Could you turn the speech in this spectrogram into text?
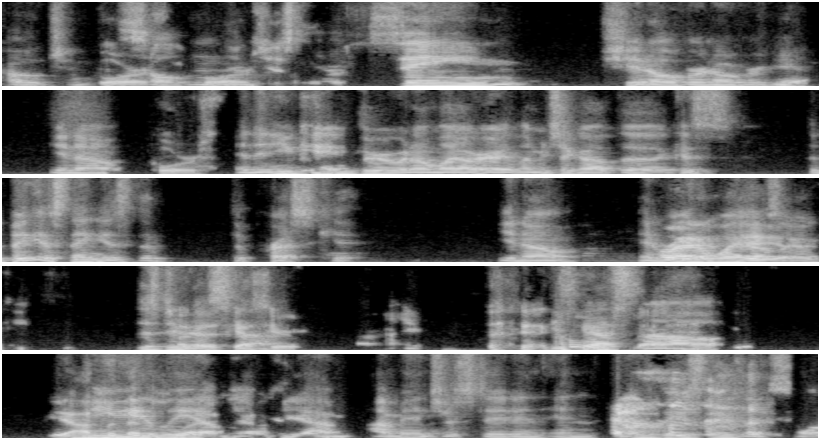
coach and course, consultant, and just same shit over and over again, Yeah. you know. of course. And then you came through, and I'm like, all right, let me check out the because the biggest thing is the the press kit, you know. And Oh, right yeah, away, yeah, I was like, okay, this dude Okay, has this style. Of He's got style. Yeah, I put that in Immediately. I'm like, okay, I'm, I'm interested. And, and one of the biggest things I saw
